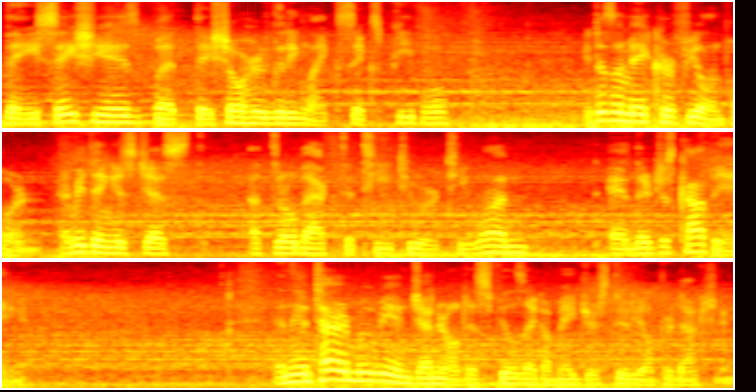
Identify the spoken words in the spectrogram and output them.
They say she is, but they show her leading like six people. It doesn't make her feel important. Everything is just a throwback to T2 or T1, and they're just copying it. And the entire movie in general just feels like a major studio production.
